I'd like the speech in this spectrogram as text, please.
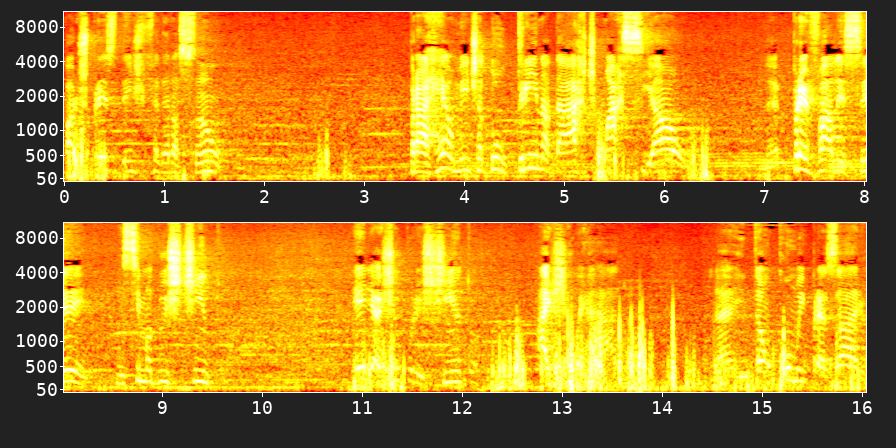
para os presidentes de federação, para realmente a doutrina da arte marcial né, prevalecer em cima do instinto. Ele agiu por instinto, agiu errado. Né? Então, como empresário,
